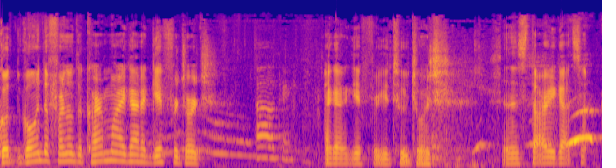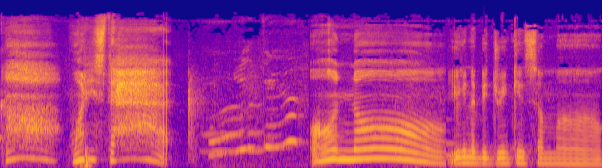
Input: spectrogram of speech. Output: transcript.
Go go in the front of the car, more. I got a gift for George. Oh, okay. I got a gift for you too, George. And then Starry got some. what is that? Oh no! You're gonna be drinking some uh,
